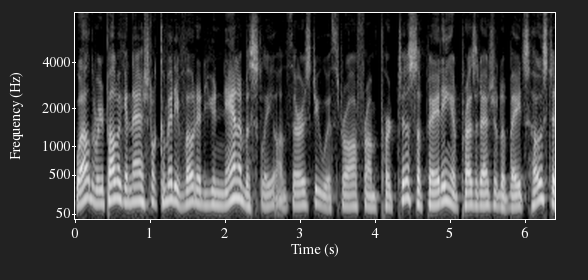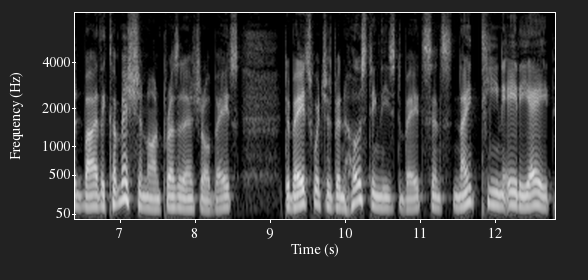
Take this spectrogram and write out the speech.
Well, the Republican National Committee voted unanimously on Thursday to withdraw from participating in presidential debates hosted by the Commission on Presidential Debates, debates which has been hosting these debates since 1988.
